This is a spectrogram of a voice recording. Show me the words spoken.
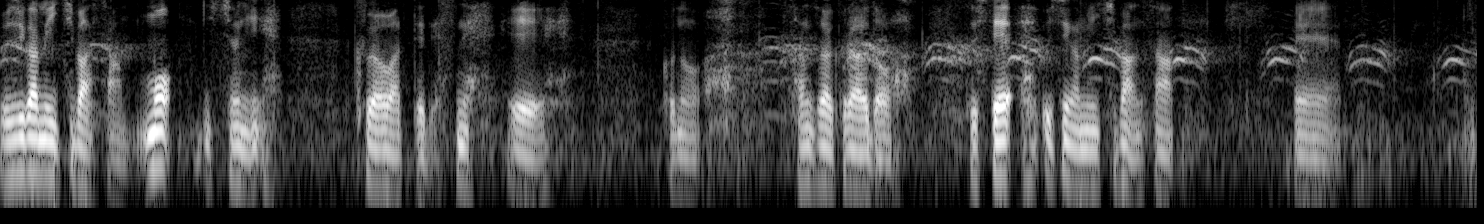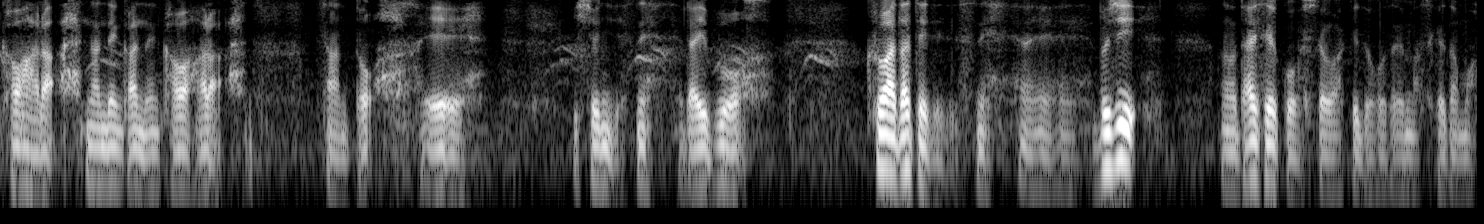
ー、氏神一番さんも一緒に加わってですね、えー、このサンズアクラウド。そして内上一番さん、えー、川原。何年か年川原さんと、えー、一緒にですねライブを企ててですね、えー、無事あの大成功したわけでございますけども。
